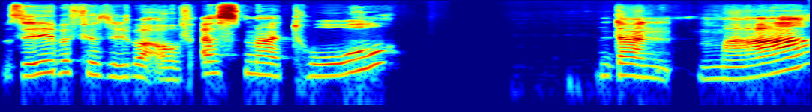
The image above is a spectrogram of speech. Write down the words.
Silbe für Silbe auf. Erstmal to, und dann ma,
